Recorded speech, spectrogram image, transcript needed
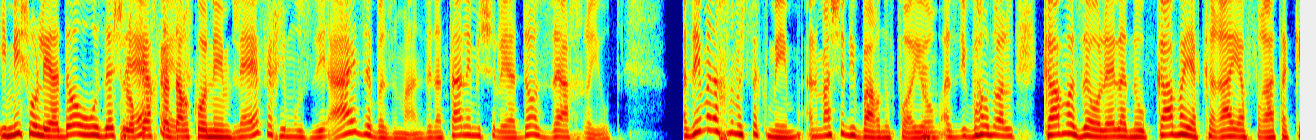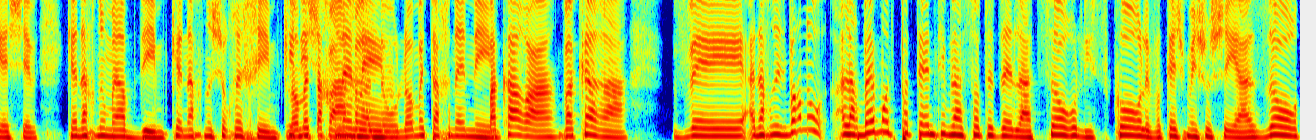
אם מישהו לידו הוא זה שלוקח להפך, את הדרכונים. להפך, אם הוא זיהה את זה בזמן ונתן למישהו לידו, זה האחריות. אז אם אנחנו מסכמים על מה שדיברנו פה היום, אז דיברנו על כמה זה עולה לנו, כמה יקרה היא הפרעת הקשב, כי אנחנו מאבדים, כי אנחנו שוכחים, כי לא נשפך מתכננים. לנו, לא מתכננים. בקרה. בקרה. ואנחנו דיברנו על הרבה מאוד פטנטים לעשות את זה, לעצור, לזכור, לבקש מישהו שיעזור,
